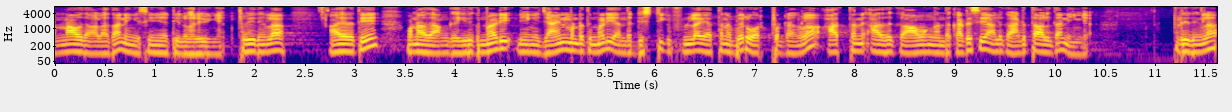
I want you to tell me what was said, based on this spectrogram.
ஒன்றாவது ஆளாக தான் நீங்கள் சீனியர்ட்டியில் வருவீங்க. புரியுதுங்களா? ஆயிரத்தி ஒன்றாவது அங்கே இதுக்கு முன்னாடி நீங்கள் ஜாயின் பண்ணுறதுக்கு முன்னாடி அந்த டிஸ்ட்ரிக்ட் ஃபுல்லாக எத்தனை பேர் ஒர்க் பண்ணுறாங்களோ அத்தனை அதுக்கு அவங்க அந்த கடைசி ஆளுக்கு அடுத்த ஆள் தான் நீங்கள் புரியுதுங்களா?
